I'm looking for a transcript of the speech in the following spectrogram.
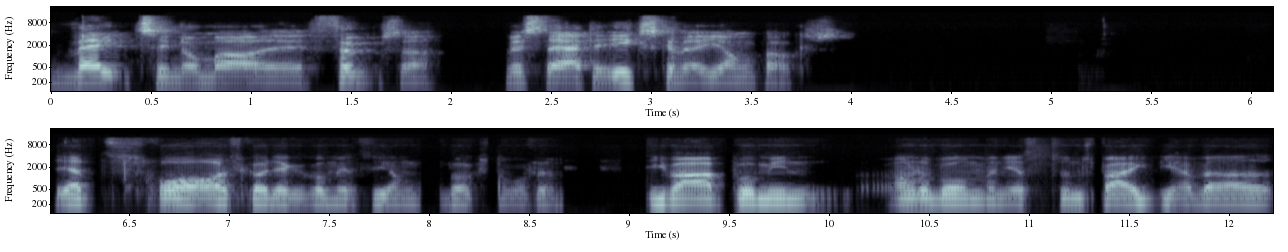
valg til nummer 5 så, hvis det er, at det ikke skal være Young Bucks? Jeg tror også godt, jeg kan gå med til Young Bucks nummer 5. De var på min honorable, men jeg synes bare ikke, de har været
